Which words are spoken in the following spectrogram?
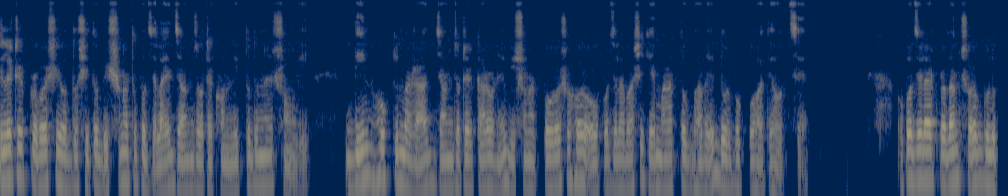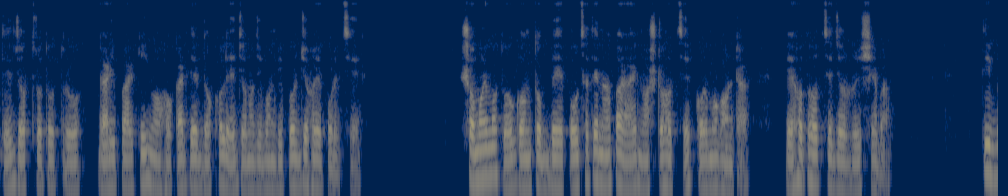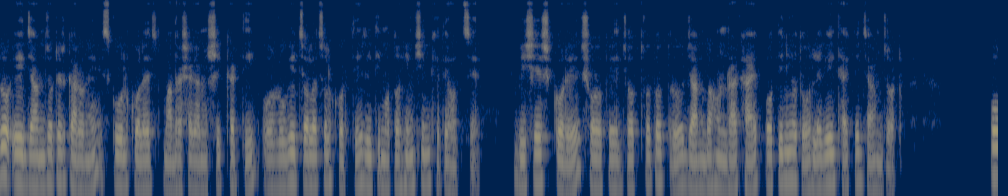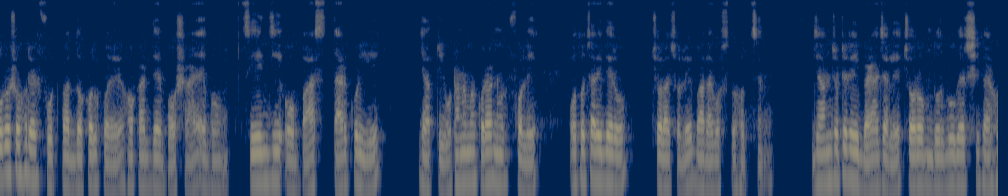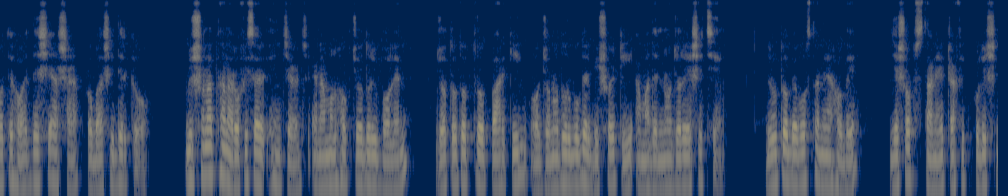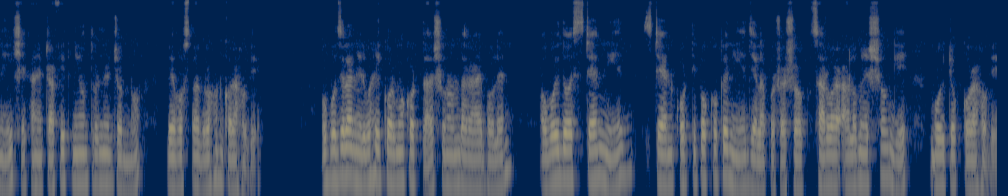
সিলেটের প্রবাসী অধ্যুষিত বিশ্বনাথ উপজেলায় যানজট এখন নিত্যদিনের সঙ্গী। দিন হোক কিংবা রাত, যানজটের কারণে বিশ্বনাথ পৌর শহর ও উপজেলাবাসীকে মারাত্মকভাবে দুর্ভোগ পোহাতে হচ্ছে। উপজেলার প্রধান সড়কগুলোতে যত্রতত্র গাড়ি পার্কিং ও হকারদের দখলে জনজীবন বিপর্যয় হয়ে পড়েছে। সময়মতো গন্তব্যে পৌঁছাতে না পারায় নষ্ট হচ্ছে কর্মঘণ্টা, ব্যাহত হচ্ছে জরুরি সেবা। তীব্র এই যানজটের কারণে স্কুল, কলেজ, মাদ্রাসাগামী শিক্ষার্থী ও রোগী চলাচল করতে রীতিমতো হিমশিম খেতে হচ্ছে। বিশেষ করে সড়কে যত্রতত্র যানবাহন রাখায় প্রতিনিয়ত লেগেই থাকে যানজট। পৌর শহরের ফুটপাত দখল করে হকারদের বসায় এবং সিএনজি ও বাস দাঁড় করিয়ে যাত্রী ওঠানামা করানোর ফলে পথচারীদেরও চলাচলে বাধাগ্রস্ত হচ্ছেন। যানজটের এই বেড়াজালে চরম দুর্ভোগের শিকার হতে হয় দেশে আসা প্রবাসীদেরকেও। বিশ্বনাথ থানার officer in charge Enamul Haque Chowdhury বলেন, যত্রতত্র পার্কিং ও জনদুর্ভোগের বিষয়টি আমাদের নজরে এসেছে। দ্রুত ব্যবস্থা নেওয়া হবে। যেসব স্থানে ট্রাফিক পুলিশ নেই সেখানে ট্রাফিক নিয়ন্ত্রণের জন্য ব্যবস্থা গ্রহণ করা হবে। উপজেলা নির্বাহী কর্মকর্তা সুনন্দা রায় বলেন, অবৈধ স্ট্যান্ড নিয়ে স্ট্যান্ড কর্তৃপক্ষকে নিয়ে জেলা প্রশাসক সারোয়ার আলমের সঙ্গে বৈঠক করা হবে।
